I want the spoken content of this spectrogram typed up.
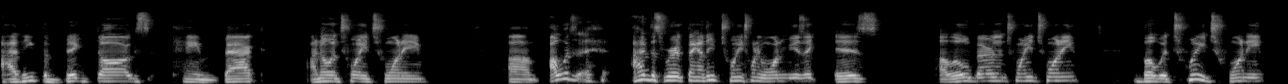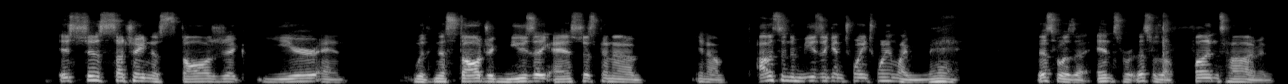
I think the big dogs came back. I know in 2020, um, I was I have this weird thing. I think 2021 music is a little better than 2020, but with 2020, it's just such a nostalgic year and with nostalgic music, and it's just gonna, you know, I listened to music in 2020. I'm like, man, this was an inter- this was a fun time and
